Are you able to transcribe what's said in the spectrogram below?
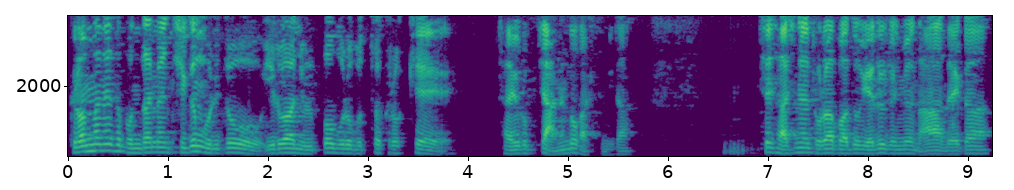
그런 면에서 본다면 지금 우리도 이러한 율법으로부터 그렇게 자유롭지 않은 것 같습니다. 제 자신을 돌아봐도 예를 들면 아 내가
